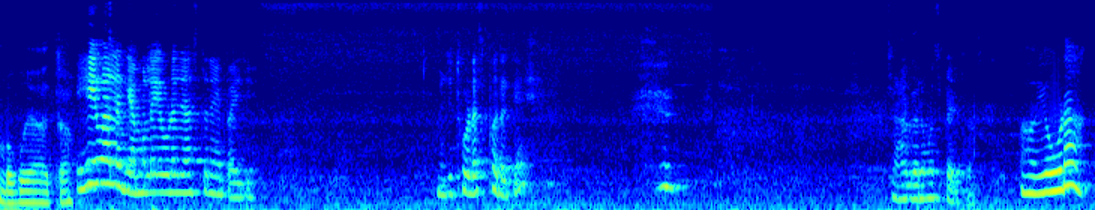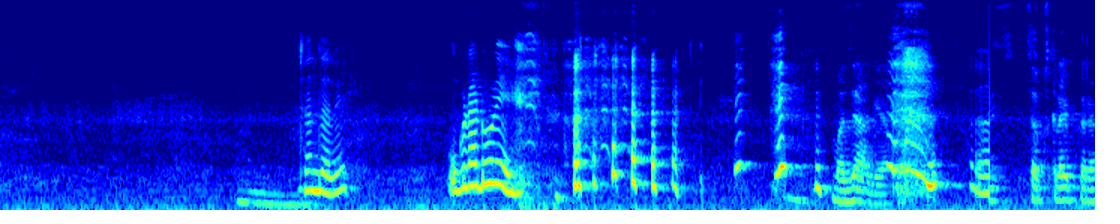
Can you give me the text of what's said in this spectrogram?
बघूया आता. हे वाला घ्या मला एवढा जास्त नाही पाहिजे. म्हणजे थोडाच फरक आहे. चहा गरमच प्यायचा असतो. अं, एवढा? छान झाले उघडा डोळे. मजा आ गया. सबस्क्राईब करा.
